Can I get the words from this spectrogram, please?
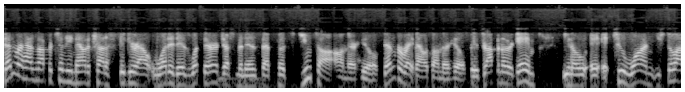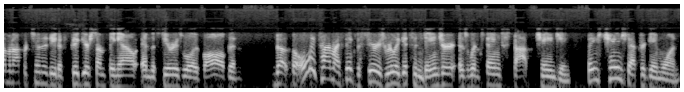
Denver has an opportunity now to try to figure out what it is, what their adjustment is that puts Utah on their heels. Denver right now is on their heels. They drop another game, you know, at two one. You still have an opportunity to figure something out, and the series will evolve. And the the only time I think the series really gets in danger is when things stop changing. Things changed after game one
